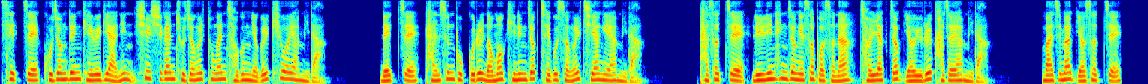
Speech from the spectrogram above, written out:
셋째, 고정된 계획이 아닌 실시간 조정을 통한 적응력을 키워야 합니다. 넷째, 단순 복구를 넘어 기능적 재구성을 지향해야 합니다. 다섯째, 릴린 행정에서 벗어나 전략적 여유를 가져야 합니다. 마지막 여섯째,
